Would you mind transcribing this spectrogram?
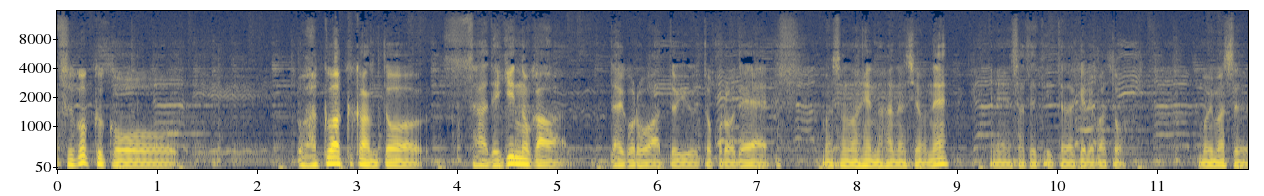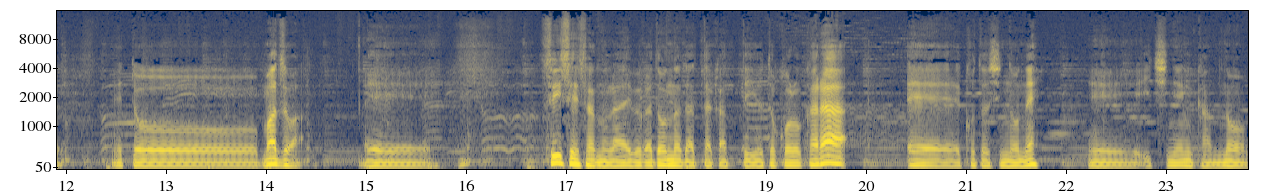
すごくこう、ワクワク感と、さあできんのか、大五郎はというところで、まあ、その辺の話をね、えーさせていただければと思います。えっと、まずは、えー、水星さんのライブがどんなだったかっていうところから、えー今年のね、え1年間の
